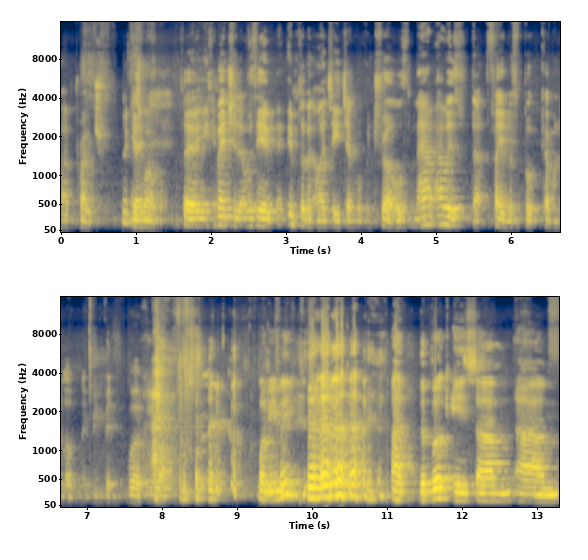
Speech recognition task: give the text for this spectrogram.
approach okay. as well. So you mentioned obviously implement IT general controls. Now, how is that famous book coming along that you've been working on? what do you mean? uh, the book is um, um,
